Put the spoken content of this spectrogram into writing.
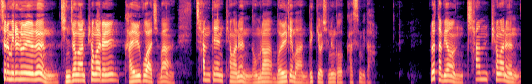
이처럼 이르는 진정한 평화를 갈구하지만 참된 평화는 너무나 멀게만 느껴지는 것 같습니다. 그렇다면 참 평화는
